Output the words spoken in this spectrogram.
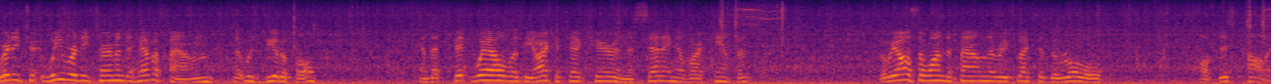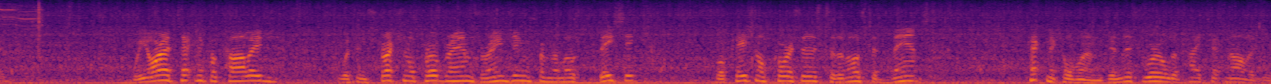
We're we were determined to have a fountain that was beautiful and that fit well with the architecture and the setting of our campus but we also wanted a fountain that reflected the role of this college. We are a technical college with instructional programs ranging from the most basic vocational courses to the most advanced technical ones in this world of high technology.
